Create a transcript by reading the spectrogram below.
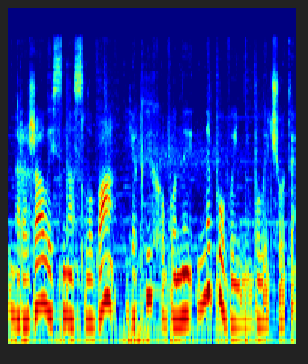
наражались на слова, яких вони не повинні були чути.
